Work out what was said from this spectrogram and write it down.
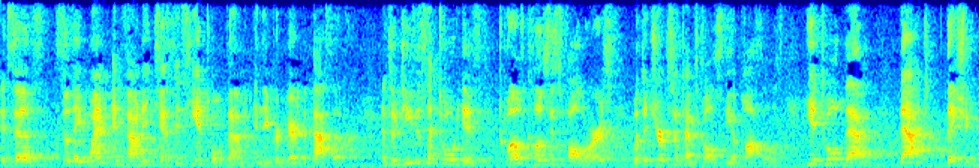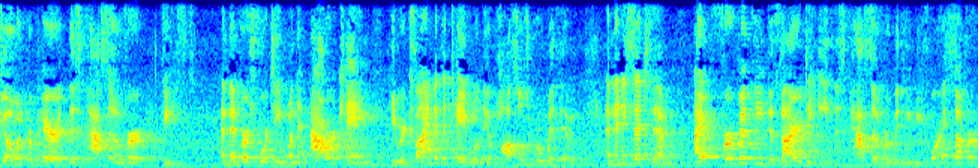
it says, So they went and found it just as he had told them, and they prepared the Passover. And so Jesus had told his 12 closest followers, what the church sometimes calls the apostles, he had told them that they should go and prepare this Passover feast. And then verse 14, when the hour came, he reclined at the table, and the apostles were with him. And then he said to them, I have fervently desired to eat this Passover with you before I suffer.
